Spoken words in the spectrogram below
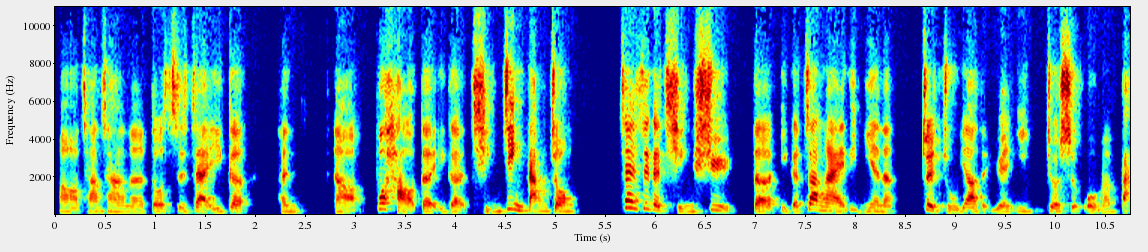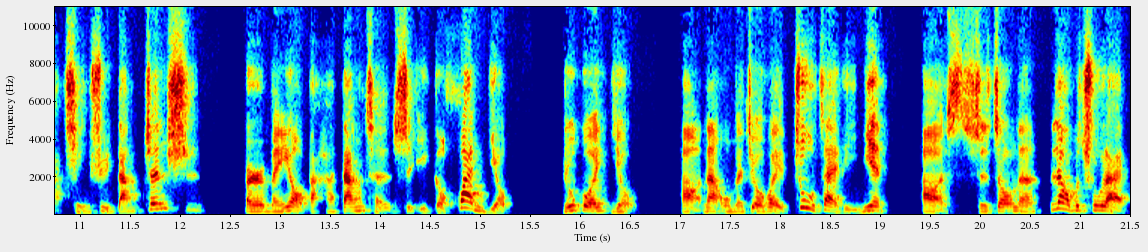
啊，常常呢都是在一个很啊不好的一个情境当中，在这个情绪的一个障碍里面呢，最主要的原因就是我们把情绪当真实，而没有把它当成是一个幻有。如果有啊，那我们就会住在里面。啊，始终呢绕不出来，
